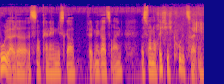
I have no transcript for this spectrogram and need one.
cool, Alter, als es noch keine Handys gab. Fällt mir gerade so ein. Das waren noch richtig coole Zeiten.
